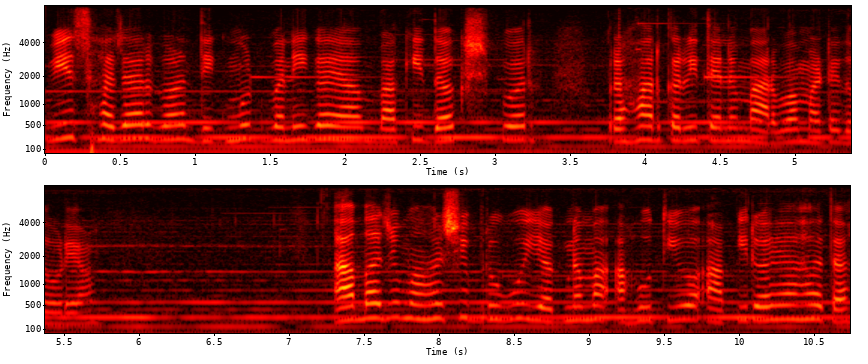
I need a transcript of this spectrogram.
વીસ હજાર ગણ દિગ્મૂઢ બની ગયા. બાકી દક્ષ પર પ્રહાર કરી તેને મારવા માટે દોડ્યા. આ બાજુ મહર્ષિ ભૃગુ યજ્ઞમાં આહુતિઓ આપી રહ્યા હતા.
